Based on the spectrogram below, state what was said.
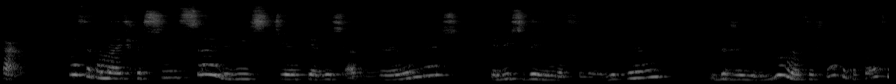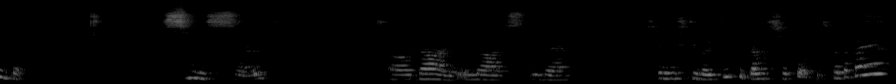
Так, ось така маєчка Сінсе, 250 гривень десь. Є 299 гривень. Дуже її люблю, вона зручна, така класненька. Сінсей. Далі у нас іде штанішки Вайкікі, там ще кофточка така є.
